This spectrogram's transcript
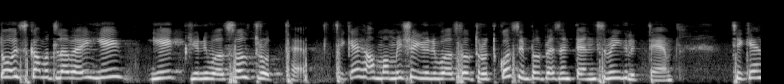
तो इसका मतलब है, ये ये एक यूनिवर्सल ट्रुथ है। ठीक है? हम हमेशा यूनिवर्सल ट्रुथ को सिंपल प्रेजेंट टेंस में ही लिखते हैं। ठीक है?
